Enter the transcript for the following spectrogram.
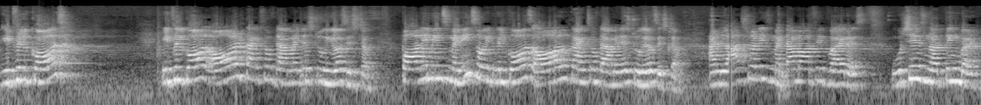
It will cause it will cause all types of damages to your system. Poly means many so it will cause all kinds of damages to your system. And last one is metamorphic virus which is nothing but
